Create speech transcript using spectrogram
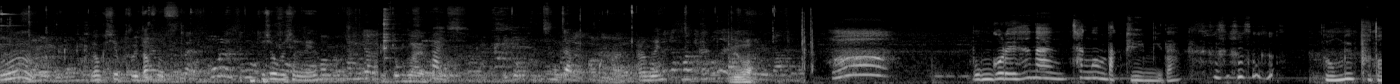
음, 역시 불닭 소스. 드셔보실래요? 똥사요. 스파이시. 진짜. 아, 왜? 매워. 몽골의 흔한 창문 밖 뷰입니다. 너무 예쁘다.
